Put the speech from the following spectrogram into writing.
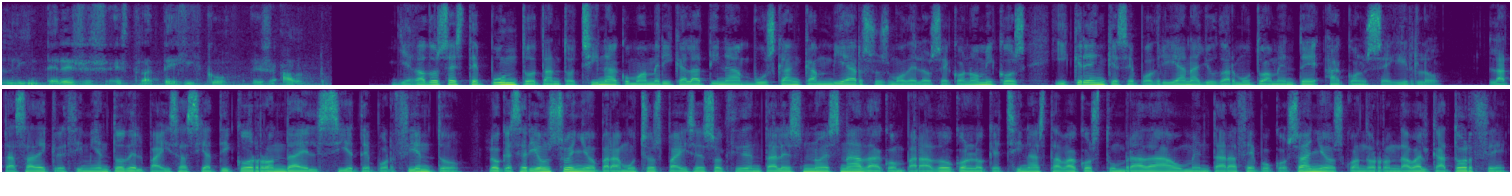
el interés estratégico es alto. Llegados a este punto, tanto China como América Latina buscan cambiar sus modelos económicos y creen que se podrían ayudar mutuamente a conseguirlo. La tasa de crecimiento del país asiático ronda el 7%. Lo que sería un sueño para muchos países occidentales no es nada comparado con lo que China estaba acostumbrada a aumentar hace pocos años, cuando rondaba el 14%.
